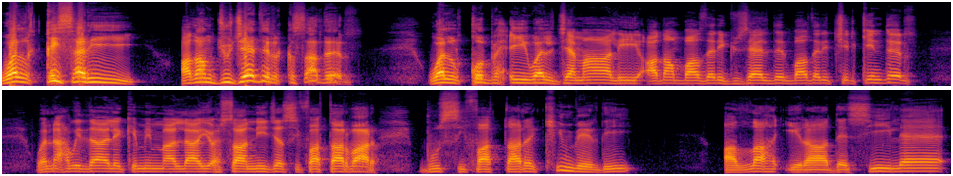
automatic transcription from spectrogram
Vel kısari adam cücedir kısadır vel kubhi vel cemali adam bazıları güzeldir bazıları çirkindir ve nahvi zâlike mimma la yuhsa nice sıfatlar var. Bu sıfatları kim verdi? Allah iradesiyle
